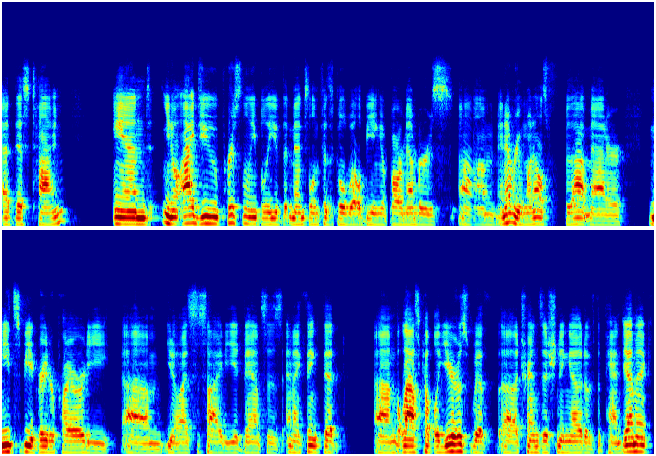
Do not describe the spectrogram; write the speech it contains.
at this time. And, you know, I do personally believe that mental and physical well-being of our members um, and everyone else for that matter needs to be a greater priority, um, you know, as society advances. And I think that um, the last couple of years with uh, transitioning out of the pandemic,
